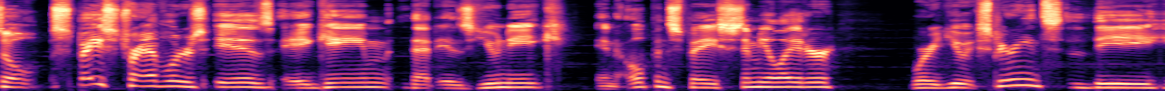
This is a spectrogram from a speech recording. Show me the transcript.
So, Space Travelers is a game that is unique, an open space simulator where you experience the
